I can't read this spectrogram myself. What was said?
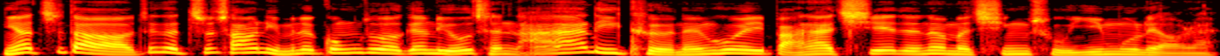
你要知道，这个职场里面的工作跟流程，哪里可能会把它切的那么清楚、一目了然？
